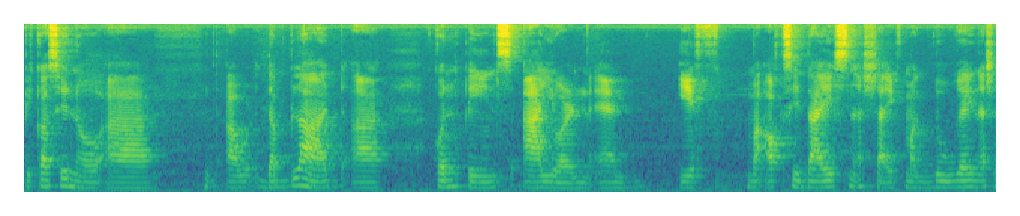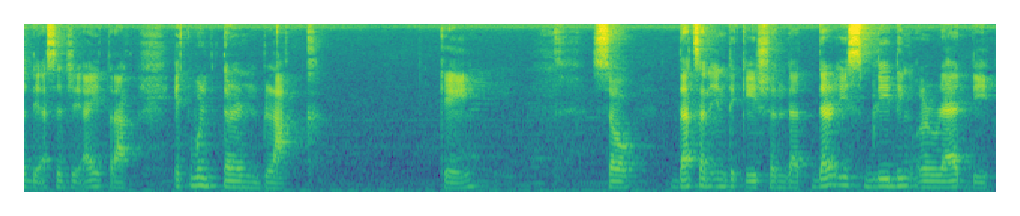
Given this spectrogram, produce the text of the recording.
because you know uh, our the blood uh, contains iron and if ma-oxidize na siya if magdugay na siya di sa GI tract it will turn black okay so that's an indication that there is bleeding already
